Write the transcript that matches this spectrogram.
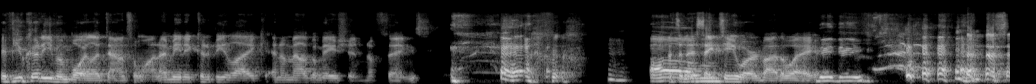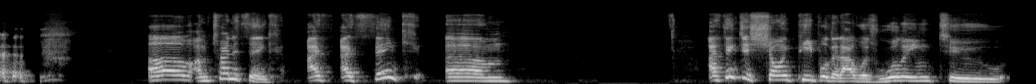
if you could even boil it down to one. I mean, it could be like an amalgamation of things. That's an SAT um, word, by the way. They, they... um, I'm trying to think. I I think um, I think just showing people that I was willing to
